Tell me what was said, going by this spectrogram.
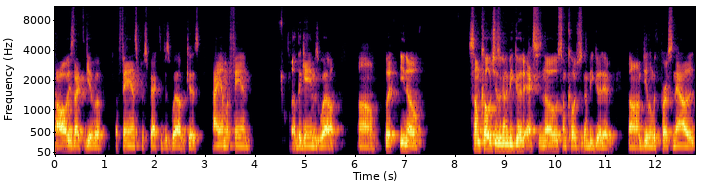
I, always like to give a, a, fan's perspective as well because I am a fan of the game as well. Um, but you know, some coaches are going to be good at X's and O's. Some coaches are going to be good at um, dealing with personality,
